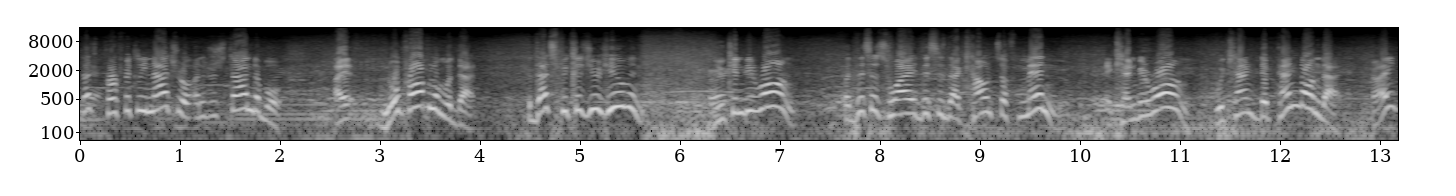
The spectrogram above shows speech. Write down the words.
That's Yeah. perfectly natural, understandable. I no problem with that. But that's because you're human. You can be wrong. But this is why this is the accounts of men. It can be wrong. We can't depend on that, right?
